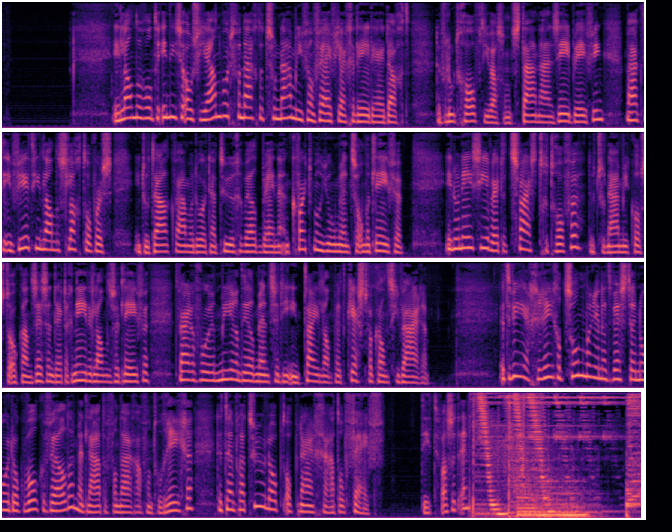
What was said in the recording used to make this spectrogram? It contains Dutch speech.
In landen rond de Indische Oceaan wordt vandaag de tsunami van vijf jaar geleden herdacht. De vloedgolf, die was ontstaan na een zeebeving, maakte in veertien landen slachtoffers. In totaal kwamen door het natuurgeweld bijna een kwart miljoen mensen om het leven. Indonesië werd het zwaarst getroffen. De tsunami kostte ook aan 36 Nederlanders het leven. Het waren voor een merendeel mensen die in Thailand met kerstvakantie waren. Het weer, geregeld zon, maar in het westen en noorden ook wolkenvelden, met later vandaag af en toe regen. De temperatuur loopt op naar een graad of 5. Dit was het en...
